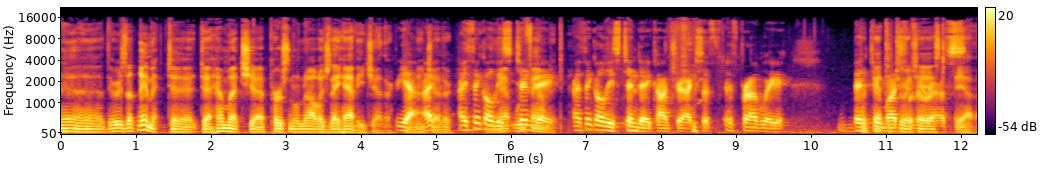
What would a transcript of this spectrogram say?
uh, there is a limit to, to how much uh, personal knowledge they have each other. Yeah, each I, other. I think all And these ten day. it. I think all these ten day contracts have, have probably been Put too that to much for the refs. Yeah,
